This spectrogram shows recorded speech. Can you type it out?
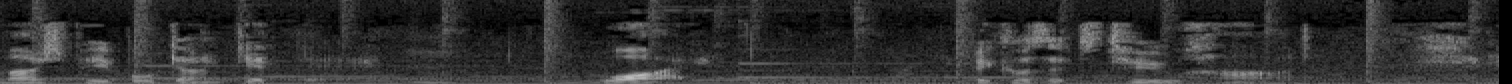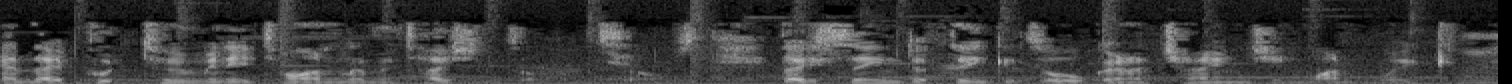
Most people don't get there. Mm. Why? Because it's too hard. And they put too many time limitations on themselves. They seem to think it's all going to change in one week. Mm.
